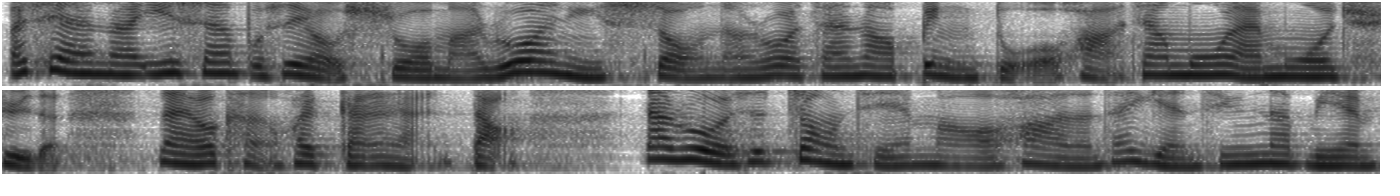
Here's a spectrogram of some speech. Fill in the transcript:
而且呢，医生不是有说嘛，如果你手呢，如果沾到病毒的话，这样摸来摸去的，那有可能会感染到。那如果是种睫毛的话呢，在眼睛那边，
